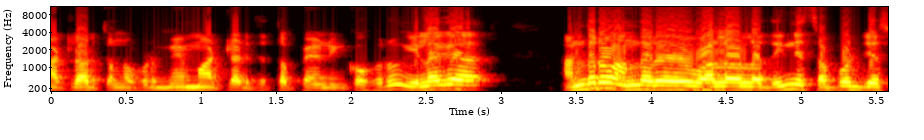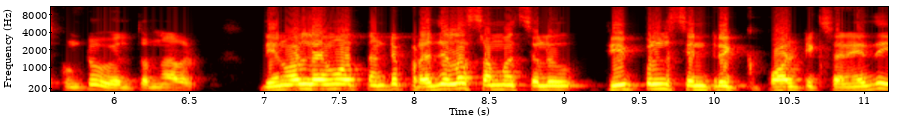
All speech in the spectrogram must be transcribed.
మాట్లాడుతున్నప్పుడు మేము మాట్లాడితే తప్పేను ఇంకొకరు ఇలాగా అందరూ అందరూ వాళ్ళ వాళ్ళ దీన్ని సపోర్ట్ చేసుకుంటూ వెళ్తున్నారు. దీనివల్ల ఏమవుతుందంటే ప్రజల సమస్యలు పీపుల్ సెంట్రిక్ పాలిటిక్స్ అనేది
